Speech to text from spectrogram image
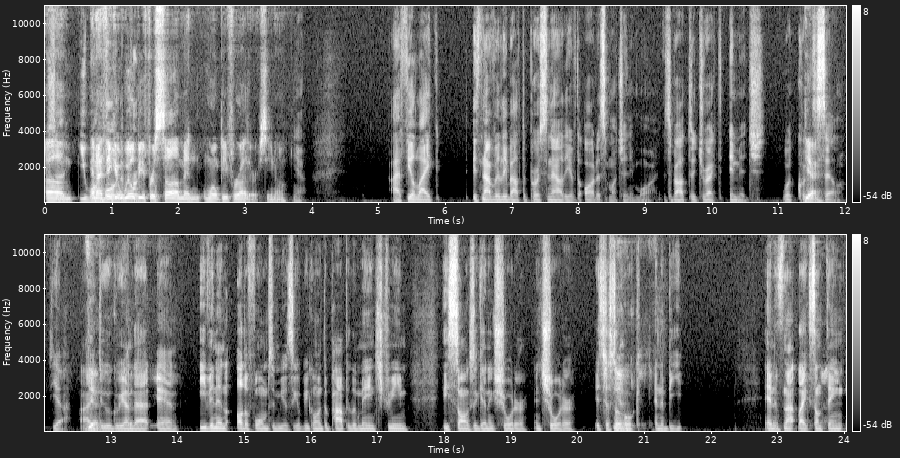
so Um, you want and I think it will per- be for some and won't be for others, you know? Yeah. I feel like it's not really about the personality of the artist much anymore. It's about the direct image, what quick Yeah. to sell. Yeah, I Yeah. do agree on that. And even in other forms of music, if we go into popular mainstream, these songs are getting shorter and shorter. It's just a Yeah. hook and a beat. And it's not like something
